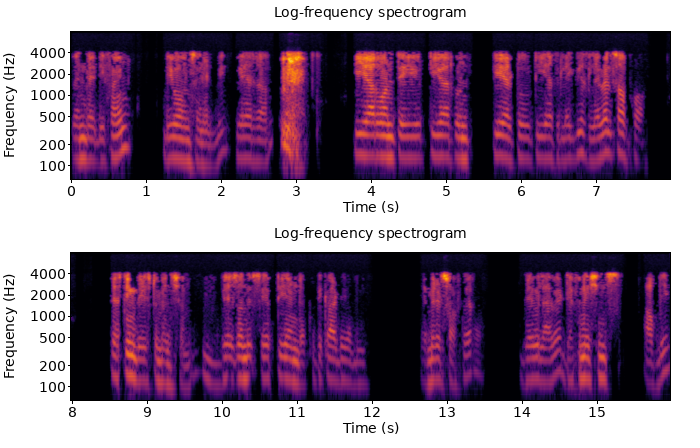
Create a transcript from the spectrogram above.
when they defined DO-178B where uh, TR1, TR1, TR2, TR3 like these levels of uh, testing based to mention based on the safety and criticality of the embedded software they will have a definitions of the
